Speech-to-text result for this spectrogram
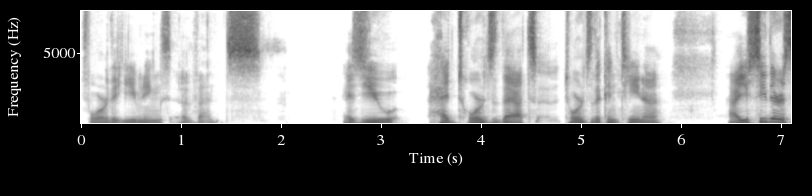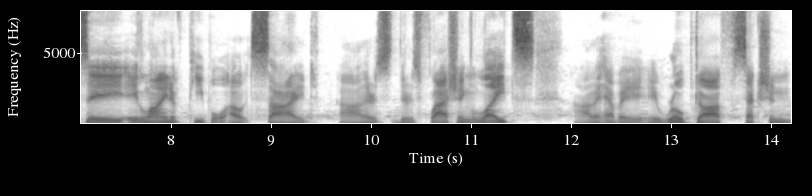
for the evening's events. As you head towards that, towards the cantina, uh, you see there's a, a line of people outside. Uh, there's there's flashing lights. Uh, they have a, a roped off section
